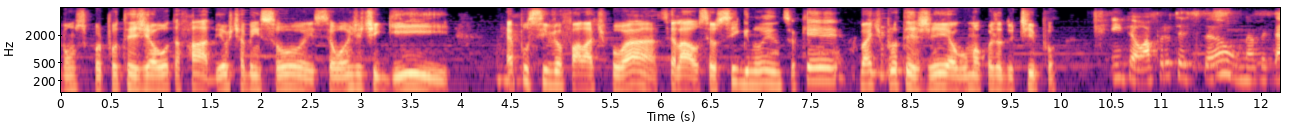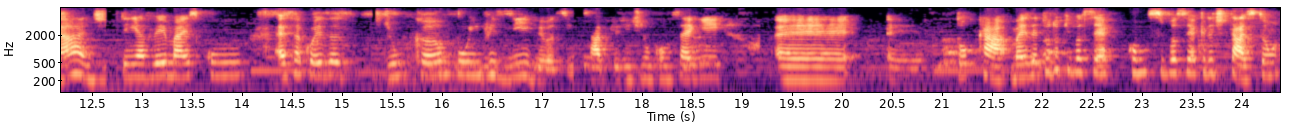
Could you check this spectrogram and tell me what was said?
vamos supor, proteger a outra, fala, "Ah, Deus te abençoe, seu anjo te guie. É possível falar, tipo, ah, sei lá, o seu signo e não sei o que, vai te proteger, alguma coisa do tipo? Então, a proteção, na verdade, tem a ver mais com essa coisa de um campo invisível, assim, sabe? Que a gente não consegue é, é, tocar. Mas é tudo que você é como se você acreditasse. Então,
